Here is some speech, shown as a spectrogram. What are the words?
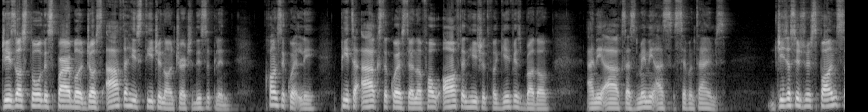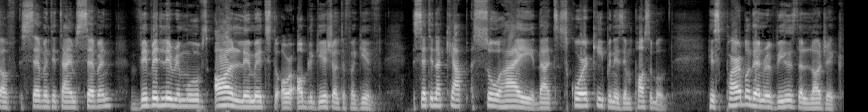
Jesus told this parable just after his teaching on church discipline. Consequently, Peter asks the question of how often he should forgive his brother, and he asks as many as seven times. Jesus' response of 70 times 7 vividly removes all limits to our obligation to forgive, setting a cap so high that scorekeeping is impossible. His parable then reveals the logic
